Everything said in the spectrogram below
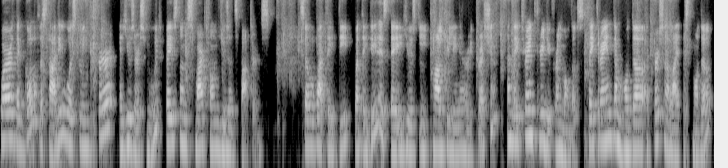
where the goal of the study was to infer a user's mood based on smartphone usage patterns. So what they did, what they did is they used multilinear regression and they trained three different models. They trained a model, a personalized model,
